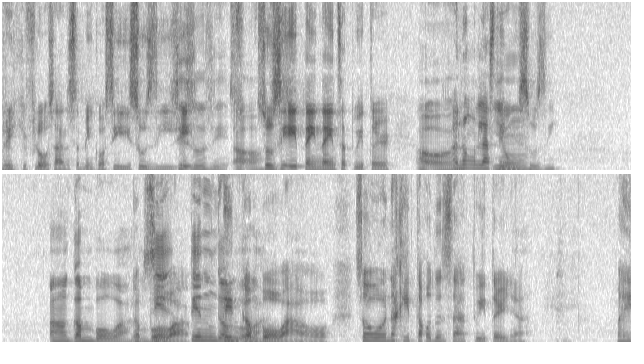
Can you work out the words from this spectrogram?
Ricky Flo sana sabihin ko. Si Suzy. Si Suzy. Oo. Suzy 899 sa Twitter. Oo. Anong last name Yung- ni Suzy? Ah, Gamboa. Gamboa. Si Tin Gamboa. Tin Gamboa, oo. So nakita ko dun sa Twitter niya. May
